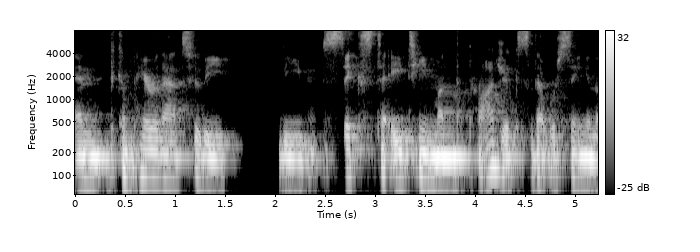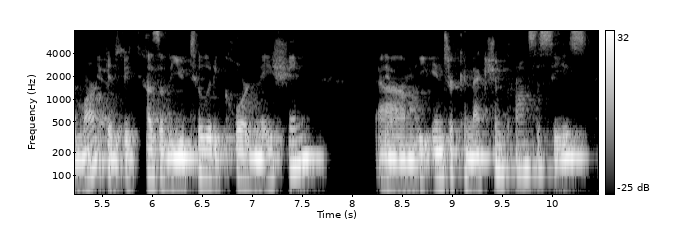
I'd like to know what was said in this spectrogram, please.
and compare that to the the six to eighteen month projects that we're seeing in the market yes. because of the utility coordination, um, yeah. the interconnection processes,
